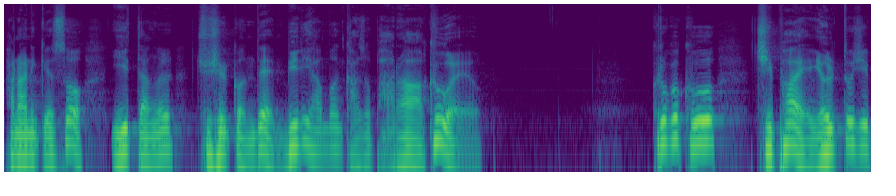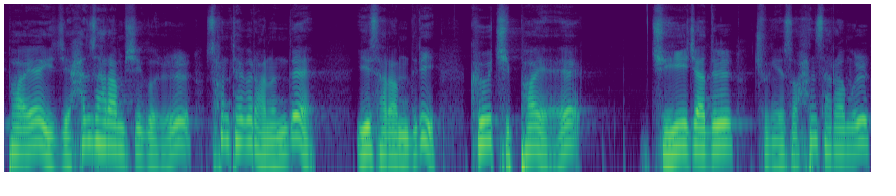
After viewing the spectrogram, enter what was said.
하나님께서 이 땅을 주실 건데 미리 한번 가서 봐라. 그거예요. 그리고 그 지파에 열두 지파에 이제 한 사람씩을 선택을 하는데 이 사람들이 그 지파의 지휘자들 중에서 한 사람을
